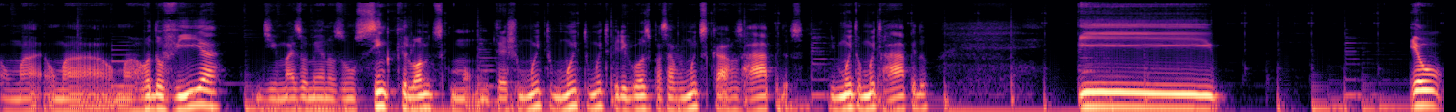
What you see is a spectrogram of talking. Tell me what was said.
uma, uma, uma rodovia de mais ou menos uns 5 quilômetros, um trecho muito, muito, muito perigoso, passavam muitos carros rápidos, e muito, muito rápido. E eu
